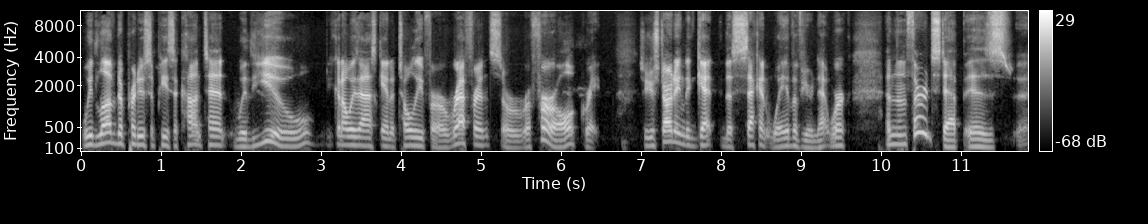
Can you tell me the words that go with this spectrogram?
We'd love to produce a piece of content with you. You can always ask Anatoly for a reference or referral. Great. So you're starting to get the second wave of your network. And then the third step is uh,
